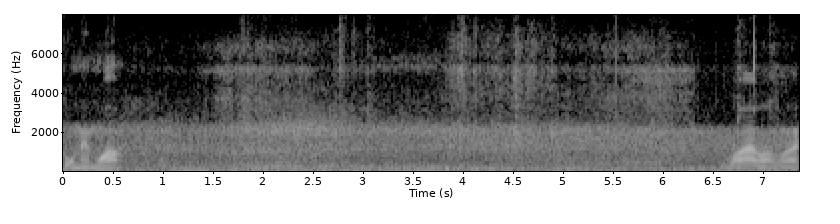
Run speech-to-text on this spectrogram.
pour mémoire. Ouais, ouais, ouais.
